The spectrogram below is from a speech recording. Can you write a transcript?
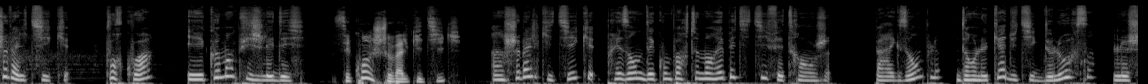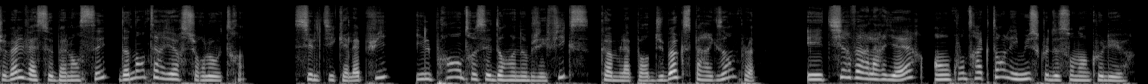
Cheval tique. Pourquoi et comment puis-je l'aider? C'est quoi un cheval qui tique? Un cheval qui tique présente des comportements répétitifs étranges. Par exemple, dans le cas du tic de l'ours, le cheval va se balancer d'un antérieur sur l'autre. S'il tique à l'appui, il prend entre ses dents un objet fixe, comme la porte du box par exemple, et tire vers l'arrière en contractant les muscles de son encolure.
